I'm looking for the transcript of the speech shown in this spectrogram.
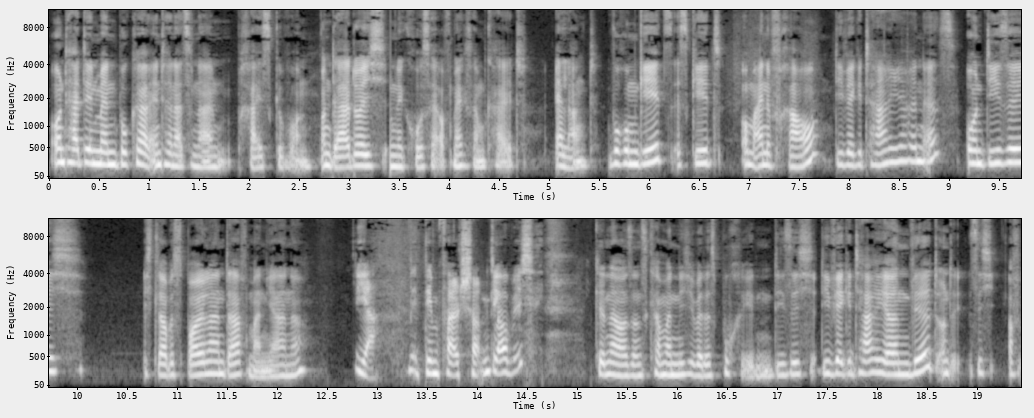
und hat den Man Booker Internationalen Preis gewonnen und dadurch eine große Aufmerksamkeit erlangt. Worum geht's? Es geht um eine Frau, die Vegetarierin ist und die sich, ich glaube, spoilern darf man ja, ne? Ja, in dem Fall schon, glaube ich. Genau, sonst kann man nicht über das Buch reden, die sich, die Vegetarierin wird und sich auf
